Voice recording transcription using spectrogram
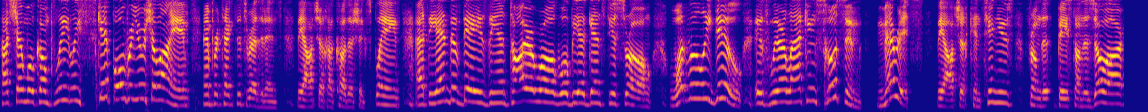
Hashem will completely skip over Yerushalayim and protect its residents. The Alshich HaKadosh explains, at the end of days, the entire world will be against Yisrael. What will we do if we are lacking schusim, merits? The Alshich continues from the based on the Zohar,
